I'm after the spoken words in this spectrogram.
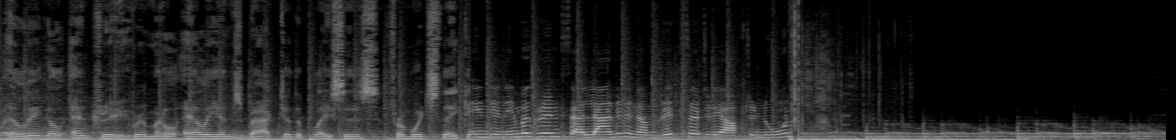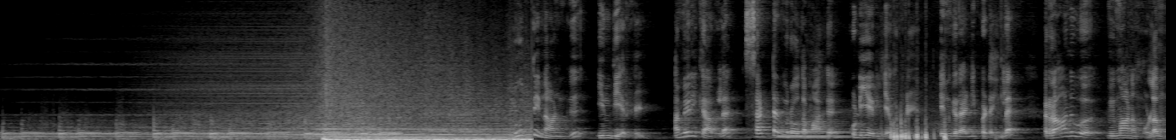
all illegal entry criminal aliens back to the places from which they came. Indian immigrants uh, landed in Amritsar today afternoon. நூத்தி நான்கு இந்தியர்கள் அமெரிக்காவில் சட்டவிரோதமாக குடியேறியவர்கள் என்கிற அடிப்படையில் ராணுவ விமானம் மூலம்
